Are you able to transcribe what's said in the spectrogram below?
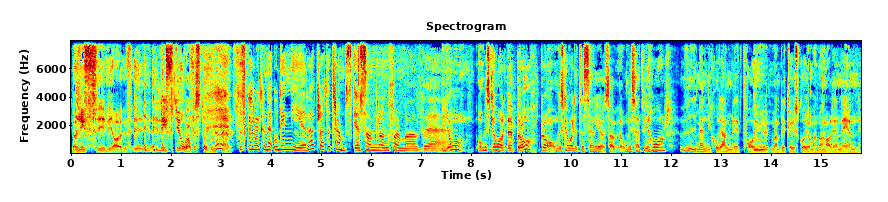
jag, jag, lyft, jag lyfter ju ovanför stolen här. Så skulle vi kunna ordinera prata tramska som någon form av... Eh... Ja, om vi ska vara, eh, bra, bra, om vi ska vara lite seriösa. Om vi säger att vi har, vi människor i allmänhet har ju, mm. man brukar ju skoja om att man har en, en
